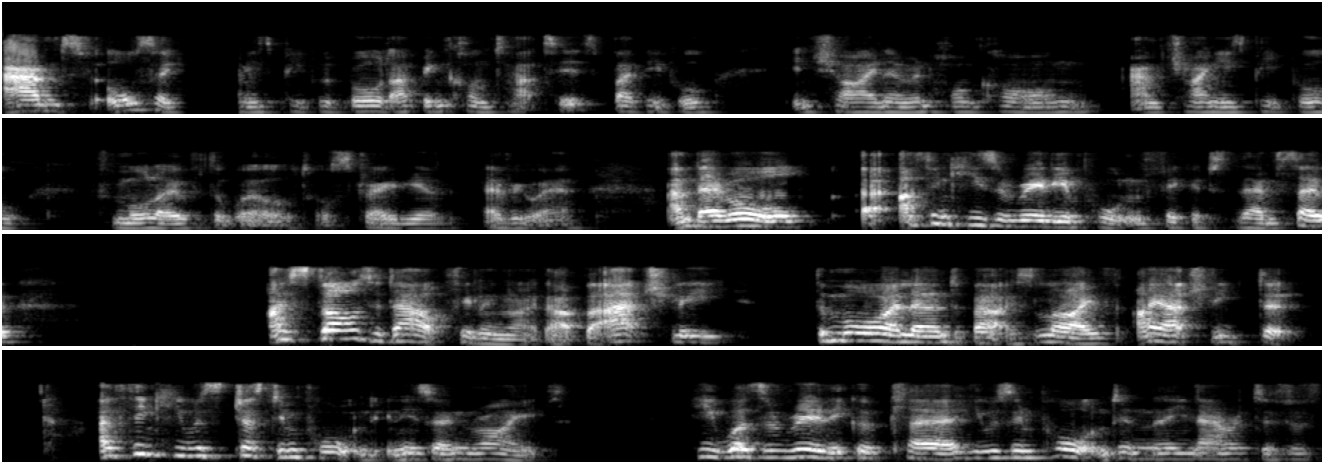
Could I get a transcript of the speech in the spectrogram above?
and also Chinese people abroad. I've been contacted by people in China and Hong Kong and Chinese people from all over the world, Australia, everywhere, and they're all. I think he's a really important figure to them. So I started out feeling like that, but actually, the more I learned about his life, I actually, I think he was just important in his own right. He was a really good player. He was important in the narrative of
